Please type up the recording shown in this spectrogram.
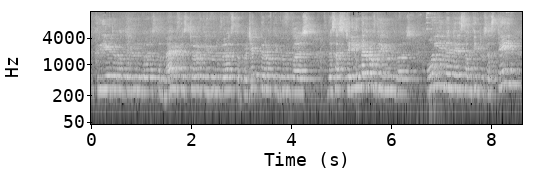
The creator of the universe, the manifester of the universe, the projector of the universe, the sustainer of the universe. Only when there is something to sustain,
